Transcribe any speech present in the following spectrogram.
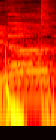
Yeah.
